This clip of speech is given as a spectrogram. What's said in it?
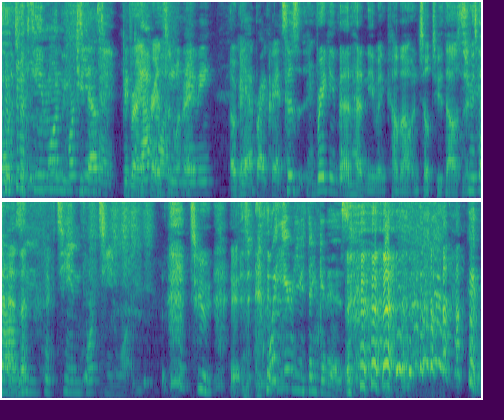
Oh, the 15 one, maybe. 14 2015, Brian that Cranston one. one, right? maybe. Okay. Yeah, Bryan Cranston. Because Breaking Bad hadn't even come out until 2010. 2015 14 one. Dude, uh, what year do you think it is?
